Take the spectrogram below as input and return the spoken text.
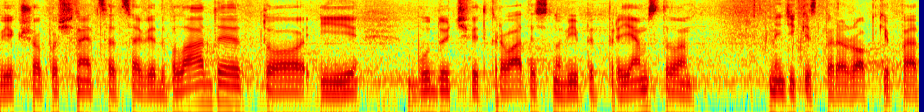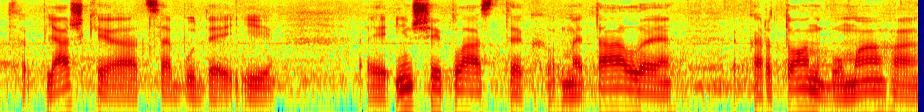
якщо почнеться це від влади, то і будуть відкриватись нові підприємства не тільки з переробки пет-пляшки, а це буде і е, інший пластик, метали, картон, бумага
